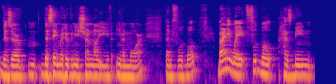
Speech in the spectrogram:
deserve the same recognition, not even even more than football. But anyway, football has been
